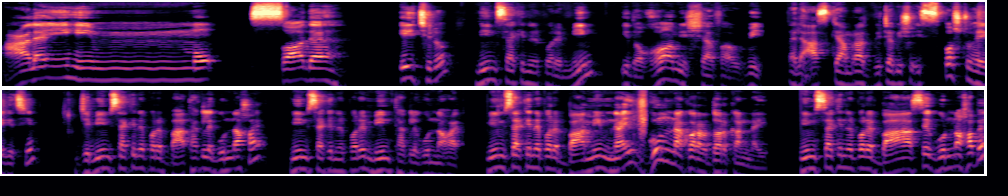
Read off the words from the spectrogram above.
عليهم সদাহ এই ছিল মিম স্যাকিনের পরে মিম ইদ গম ইশাফাউবি তাহলে আজকে আমরা দুইটা বিষয় স্পষ্ট হয়ে গেছি। যে মিম স্যাকিনের পরে বা থাকলে গুন্না হয়, মিম স্যাকিনের পরে মিম থাকলে গুন্না হয়। মিম স্যাকিনের পরে বা মিম নাই, গুন্না করার দরকার নাই। মিম সাকিনের পরে বা আছে, গুন্না হবে।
